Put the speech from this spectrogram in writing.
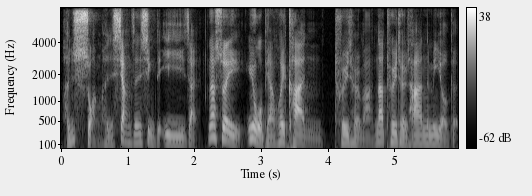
很爽、很象征性的意义在。那所以，因为我平常会看 Twitter 嘛，那 Twitter 它那边有个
